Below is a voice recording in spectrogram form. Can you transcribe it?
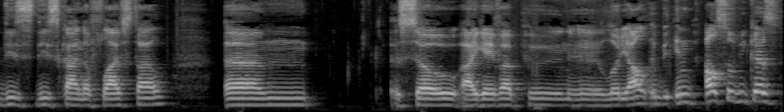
this this kind of lifestyle um so i gave up uh, l'oreal and also because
